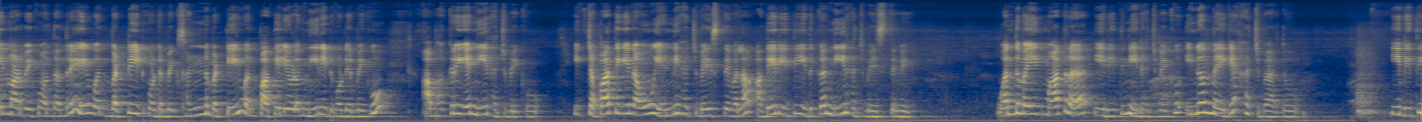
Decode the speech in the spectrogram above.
ಏನು ಮಾಡಬೇಕು ಅಂತಂದರೆ ಒಂದು ಬಟ್ಟೆ ಇಟ್ಕೊಂಡಿರ್ಬೇಕು, ಸಣ್ಣ ಬಟ್ಟೆ, ಒಂದು ಪಾತಿಲಿಯೊಳಗೆ ನೀರು ಇಟ್ಕೊಂಡಿರಬೇಕು. ಆ ಭಕ್ರಿಗೆ ನೀರು ಹಚ್ಚಬೇಕು ಈಗ ಚಪಾತಿಗೆ ನಾವು ಎಣ್ಣೆ ಹಚ್ಚಿ ಬೇಯಿಸ್ತೇವಲ್ಲ, ಅದೇ ರೀತಿ ಇದಕ್ಕೆ ನೀರು ಹಚ್ಚಿ ಬೇಯಿಸ್ತೇವೆ. ಒಂದು ಮೈಗೆ ಮಾತ್ರ ಈ ರೀತಿ ನೀರು ಹಚ್ಚಬೇಕು, ಇನ್ನೊಂದು ಮೈಗೆ ಹಚ್ಚಬಾರ್ದು. ಈ ರೀತಿ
